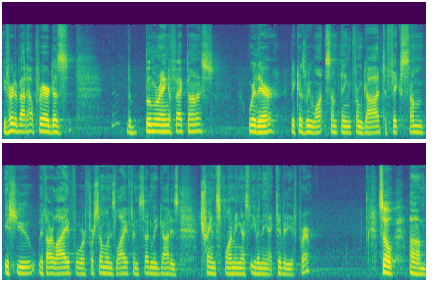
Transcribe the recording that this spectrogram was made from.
You've heard about how prayer does the boomerang effect on us. We're there because we want something from God to fix some issue with our life or for someone's life, and suddenly God is transforming us, even the activity of prayer. So, um,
